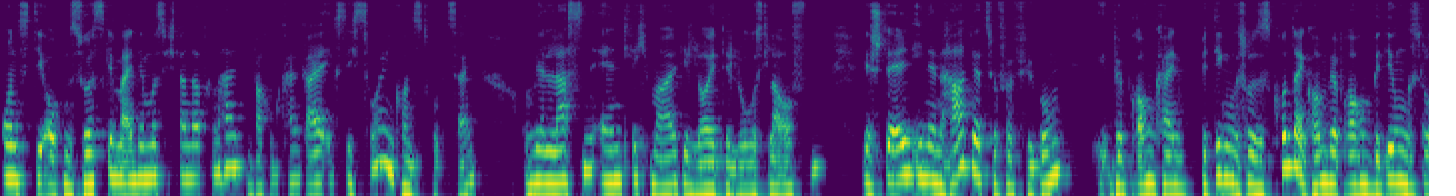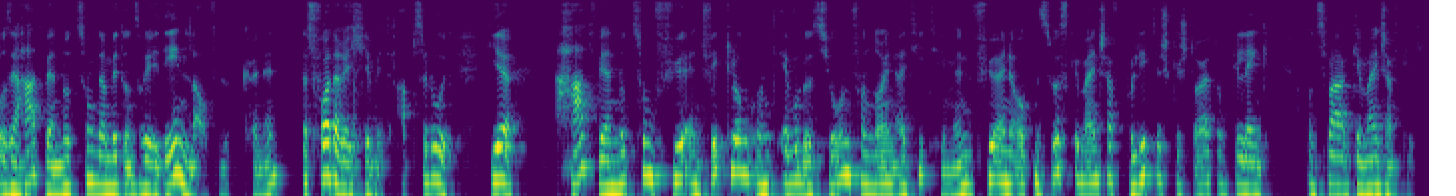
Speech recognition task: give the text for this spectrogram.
und die Open Source Gemeinde muss sich dann daran halten. Warum kann Gaia X nicht so ein Konstrukt sein? Und wir lassen endlich mal die Leute loslaufen. Wir stellen ihnen Hardware zur Verfügung. Wir brauchen kein bedingungsloses Grundeinkommen, wir brauchen bedingungslose Hardware-Nutzung, damit unsere Ideen laufen können. Das fordere ich hiermit, absolut. Hier Hardware-Nutzung für Entwicklung und Evolution von neuen IT-Themen für eine Open-Source-Gemeinschaft politisch gesteuert und gelenkt. Und zwar gemeinschaftlich.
